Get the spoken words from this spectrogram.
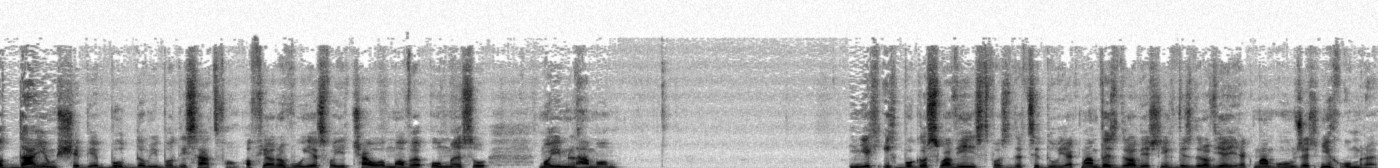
oddaję siebie Buddom i Bodhisatwom, ofiarowuję swoje ciało, mowę, umysł moim lamom i niech ich błogosławieństwo zdecyduje. Jak mam wyzdrowieć, niech wyzdrowieje. Jak mam umrzeć, niech umrę.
